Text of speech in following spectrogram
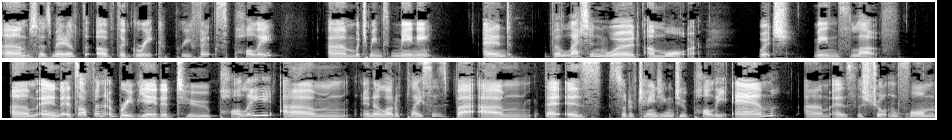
Um, so it's made of the, of the Greek prefix poly, um, which means many, and the Latin word amor, which means love. Um, and it's often abbreviated to poly um, in a lot of places, but um, that is sort of changing to polyam um, as the shortened form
